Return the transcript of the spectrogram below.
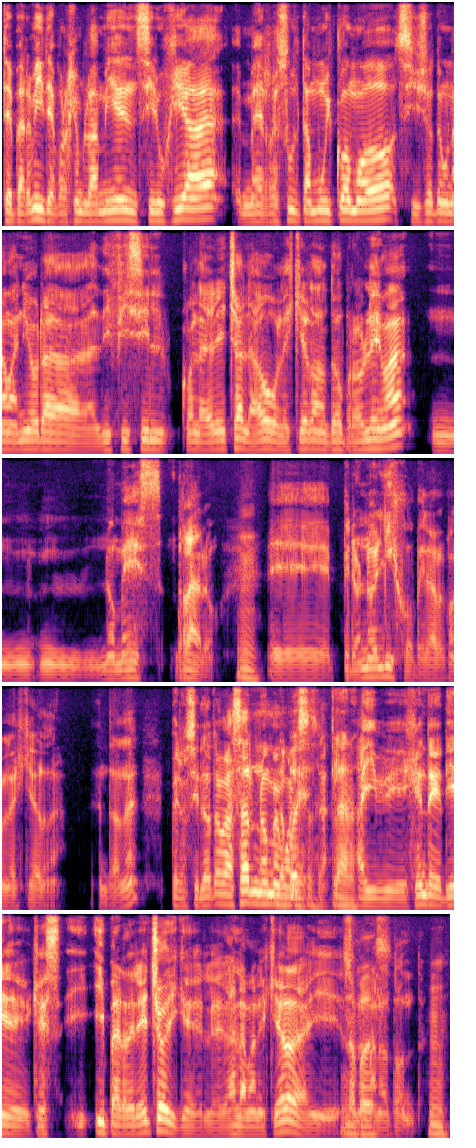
Te permite, por ejemplo, a mí en cirugía me resulta muy cómodo. Si yo tengo una maniobra difícil con la derecha, la hago con la izquierda, no tengo problema. Mm, mm, no me es raro. Mm. Eh, pero no elijo operar con la izquierda. ¿entendés? Pero si lo tengo que hacer, no me molesta. Hay gente que tiene que es hiper derecho y que le da la mano izquierda y es una mano tonta. Mm.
